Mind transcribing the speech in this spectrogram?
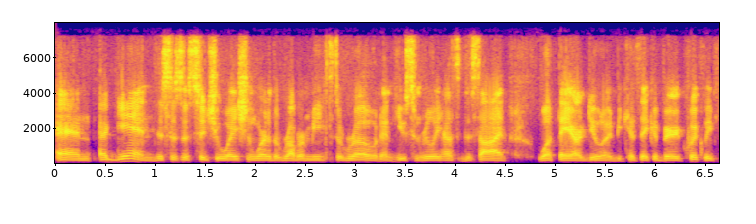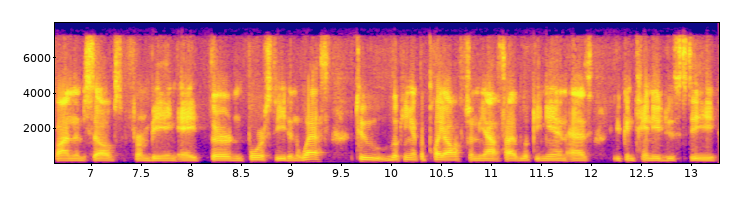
and again, this is a situation where the rubber meets the road, and Houston really has to decide what they are doing because they could very quickly find themselves from being a third and fourth seed in the West to looking at the playoffs from the outside looking in as you continue to see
